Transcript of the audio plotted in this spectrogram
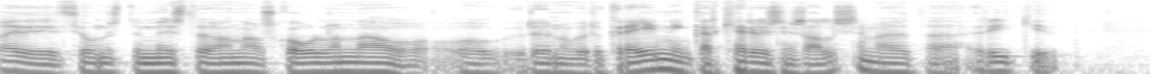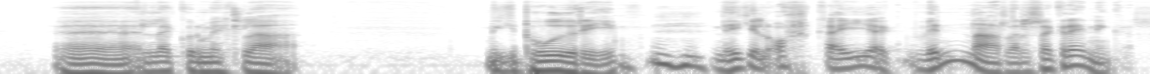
bæði þjónustum miðstöðana á skólana og, og raun og veru greiningar kervisins alls sem að þetta ríkið uh, leggur mikla mikið púður í, mm -hmm. mikil orka í að vinna allar þessar greiningar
